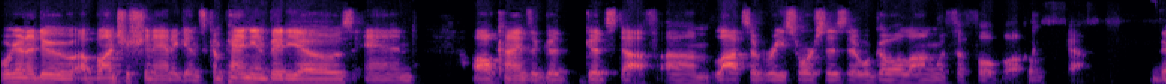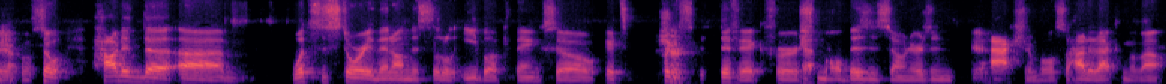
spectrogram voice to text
we're going to do a bunch of shenanigans, companion videos and all kinds of good good stuff. Um, lots of resources that will go along with the full book. Cool. Yeah. Very Yeah. cool. So, how did the um, what's the story then on this little ebook thing? So it's pretty Sure. specific for Yeah. small business owners and Yeah. actionable. So, how did that come about?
